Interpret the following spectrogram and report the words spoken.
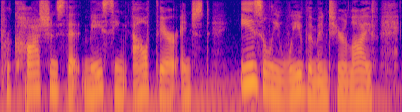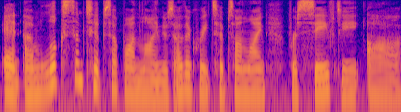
precautions that may seem out there and just easily weave them into your life. And um, look some tips up online. There's other great tips online for safety. Uh,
